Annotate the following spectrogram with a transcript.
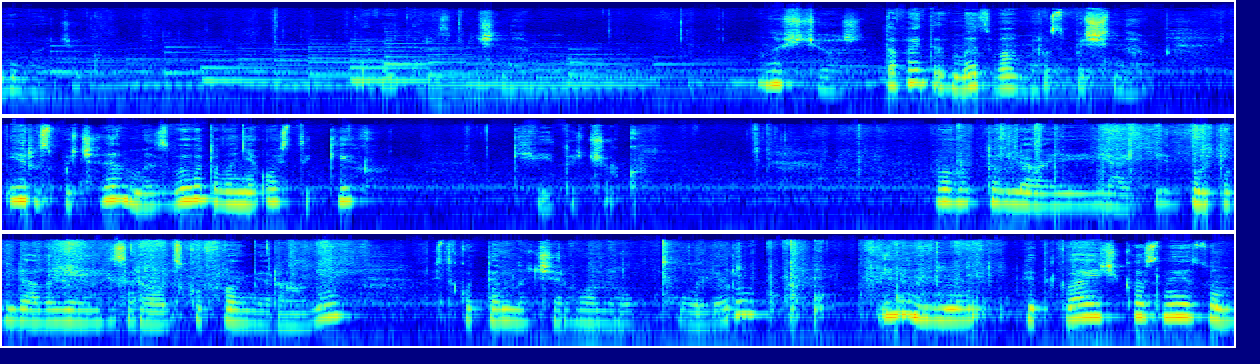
віночок. Давайте розпочнемо. Ну що ж, давайте ми з вами розпочнемо. І розпочнемо ми з виготовлення ось таких квіточок. Виготовляю я їх, виготовляла я їх з іранського фоамірану, ось такого темно-червоного кольору. І підклеєчка знизу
